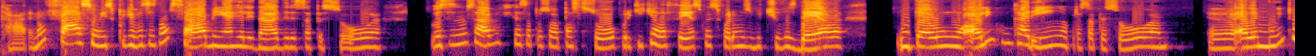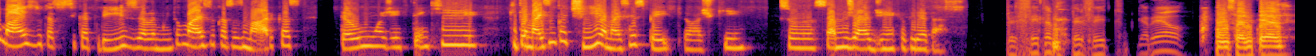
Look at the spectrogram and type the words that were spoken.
Cara, não façam isso porque vocês não sabem a realidade dessa pessoa. Vocês não sabem o que, que essa pessoa passou, por que, que ela fez, quais foram os motivos dela. Então, olhem com carinho para essa pessoa. Eh, ela é muito mais do que essas cicatrizes, ela é muito mais do que essas marcas. Então, a gente tem que, que ter mais empatia, mais respeito. Eu acho que isso é essa mijadinha que eu queria dar. Perfeitamente, perfeito. Gabriel, Com certeza.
